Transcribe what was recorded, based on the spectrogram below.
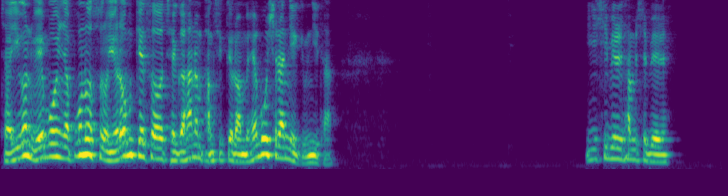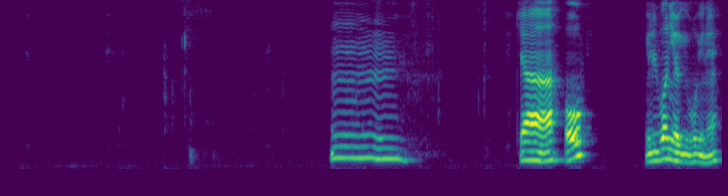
자 이건 왜 보이냐? 보너스로 여러분께서 제가 하는 방식대로 한번 해보시란 얘기입니다. 20일, 30일. 음. 자, 오? 1번이 여기 보이네.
